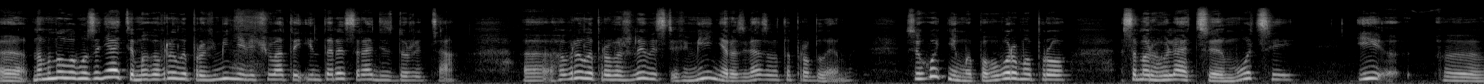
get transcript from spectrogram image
Е, На минулому занятті ми говорили про вміння відчувати інтерес, радість до життя, Е, говорили про важливість вміння розв'язувати проблеми. Сьогодні ми поговоримо про саморегуляцію емоцій і е,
